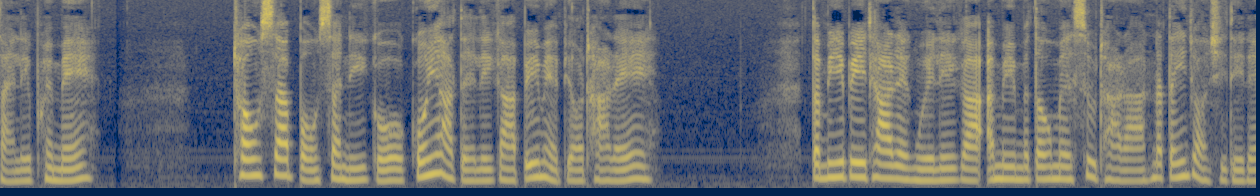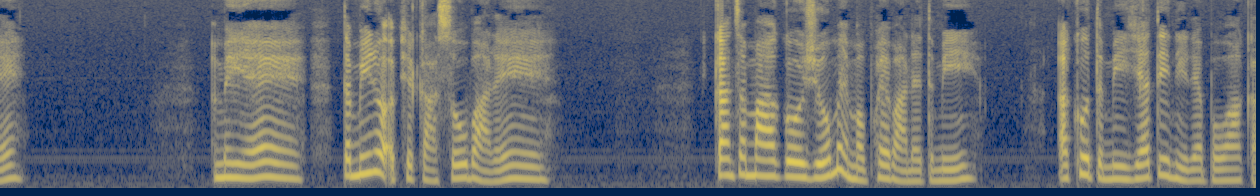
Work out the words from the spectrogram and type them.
ဆိုင်လေးဖွင့်မယ်။ထုံးဆက်ပုံဆက်နီးကိုကွန်းရတဲ့လေးကပေးမယ်ပြောထားတယ်။သမီးပေးထားတဲ့ငွေလေးကအမေမသုံးမဲ့စုထားတာနှစ်သိန်းကျော်ရှိသေးတယ်။အမေရဲ့သမီးတို့အဖြစ်ကစိုးပါတယ်။ကံကြမ္မာကိုရိုးမယ်မဖွဲ့ပါနဲ့သမီး။ အခုသမီးရက်တည်နေတဲ့ဘဝက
